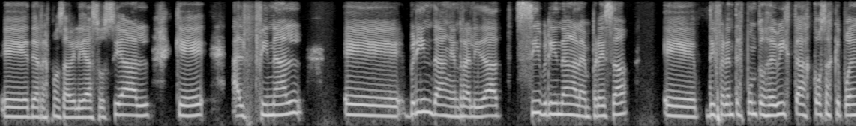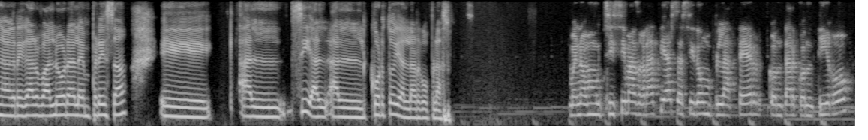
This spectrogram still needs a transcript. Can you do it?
eh, de responsabilidad social, que al final eh, brindan en realidad, sí brindan a la empresa eh, diferentes puntos de vista, cosas que pueden agregar valor a la empresa, eh, al, sí, al, corto y al largo plazo. Bueno, muchísimas gracias. Ha sido un placer contar contigo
